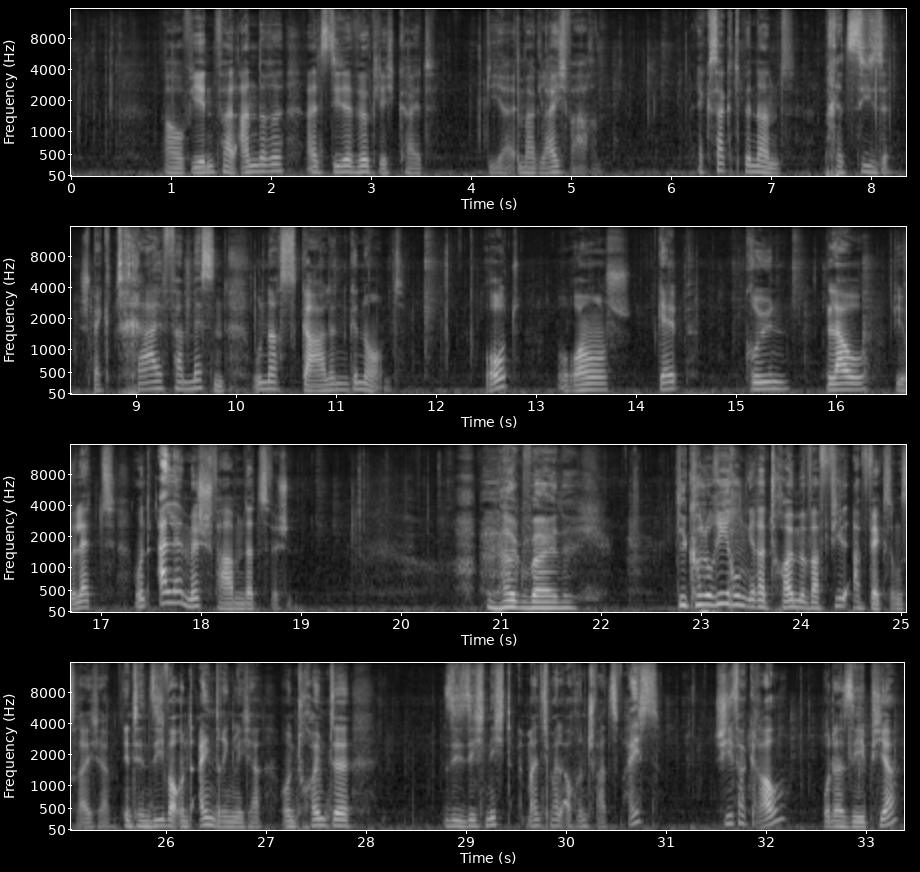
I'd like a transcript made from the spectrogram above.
Auf jeden Fall andere als die der Wirklichkeit, die ja immer gleich waren. Exakt benannt, präzise, spektral vermessen und nach Skalen genormt. Rot, Orange, Gelb, Grün, Blau, Violett und alle Mischfarben dazwischen. Langweilig. Die Kolorierung ihrer Träume war viel abwechslungsreicher, intensiver und eindringlicher und träumte sie sich nicht manchmal auch in Schwarz-Weiß, Schiefergrau oder Sepia?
